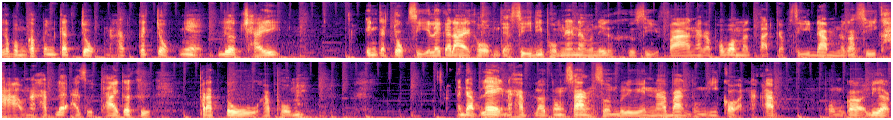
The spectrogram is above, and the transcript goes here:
ครับผมก็เป็นกระจกนะครับกระจกเนี่ยเลือกใช้เป็นกระจกสีอะไรก็ได้ครับผมแต่สีที่ผมแนะนำวันนี้ก็คือสีฟ้านะครับ เพราะว่ามันตัดกับสีดำแล้วก็สีขาวนะครับ และอันสุดท้ายก็คือประตูครับผม อันดับแรกนะครับ เราต้องสร้างส่วนบริเวณหน้าบ้านตรงนี้ก่อนนะครับ ผมก็เลือก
